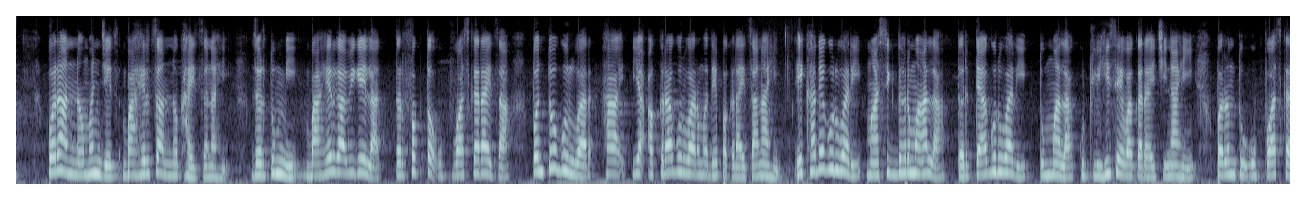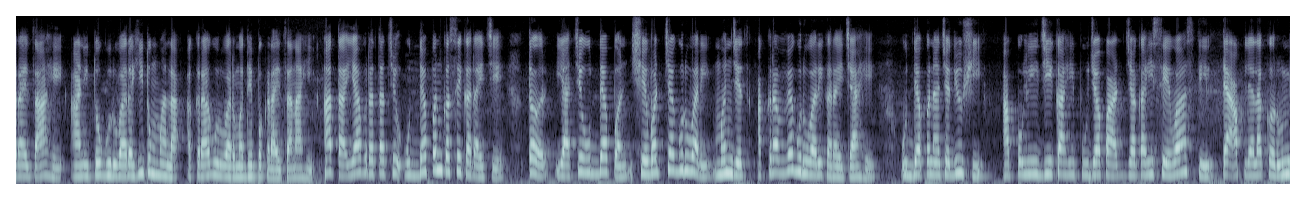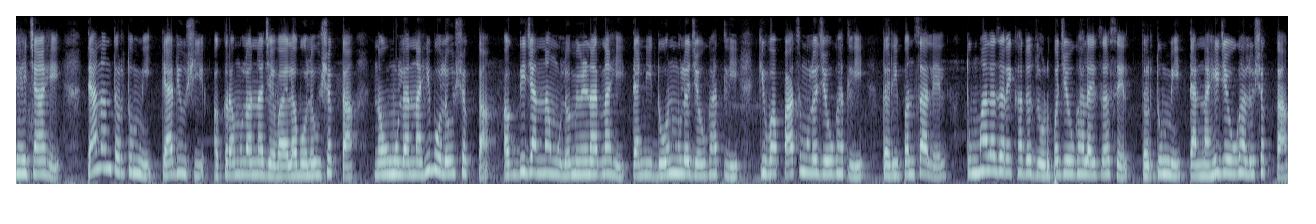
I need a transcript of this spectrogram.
पर अन्न म्हणजेच बाहेरचं अन्न खायचं नाही. जर तुम्ही बाहेरगावी गेलात तर फक्त उपवास करायचा पण तो गुरुवार हा या अकरा गुरुवारमध्ये पकडायचा नाही. एखाद्या गुरुवारी मासिक धर्म आला तर त्या गुरुवारी तुम्हाला कुठलीही सेवा करायची नाही परंतु उपवास करायचा आहे आणि तो गुरुवारही तुम्हाला अकरा गुरुवारमध्ये पकडायचा नाही. आता या व्रताचे उद्यापन कसे करायचे? तर याचे उद्यापन शेवटच्या गुरुवारी म्हणजेच अकराव्या गुरुवारी करायचे आहे. उद्यापनाच्या दिवशी आपली जी काही पूजापाठ ज्या काही सेवा असतील त्या आपल्याला करून घ्यायच्या आहे. त्यानंतर तुम्ही त्या दिवशी अकरा मुलांना जेवायला बोलवू शकता नऊ मुलांनाही बोलवू शकता. अगदी ज्यांना मुलं मिळणार नाही त्यांनी दोन मुलं जेव घातली किंवा पाच मुलं जेव घातली तरी पण चालेल. तुम्हाला जर एखादं जोडपं जेव घालायचं असेल तर तुम्ही त्यांनाही जेव घालू शकता.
